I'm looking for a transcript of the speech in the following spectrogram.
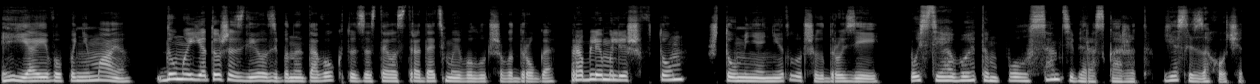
И я его понимаю. Думаю, я тоже злилась бы на того, кто заставил страдать моего лучшего друга. Проблема лишь в том, что у меня нет лучших друзей. Пусть и об этом Пол сам тебе расскажет, если захочет.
